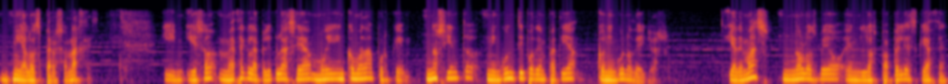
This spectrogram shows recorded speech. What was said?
ni a los personajes. Y, eso me hace que la película sea muy incómoda porque no siento ningún tipo de empatía con ninguno de ellos. Y además no los veo en los papeles que hacen.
